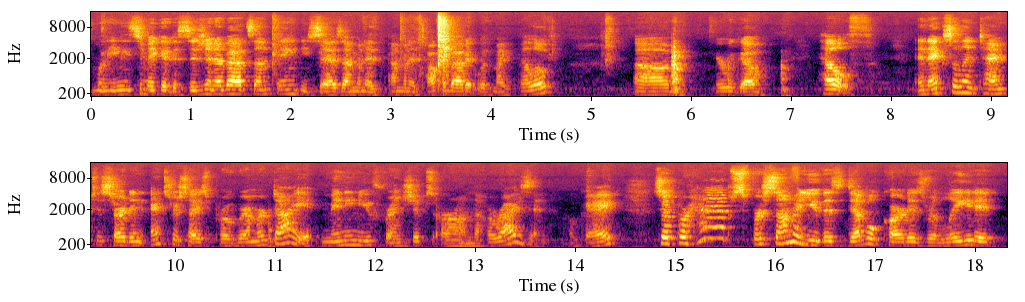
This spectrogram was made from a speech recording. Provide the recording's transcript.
when he needs to make a decision about something, he says, "I'm gonna, I'm gonna talk about it with my pillow." Um, here we go. Health. An excellent time to start an exercise program or diet. Many new friendships are on the horizon. Okay. So perhaps for some of you, this devil card is related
